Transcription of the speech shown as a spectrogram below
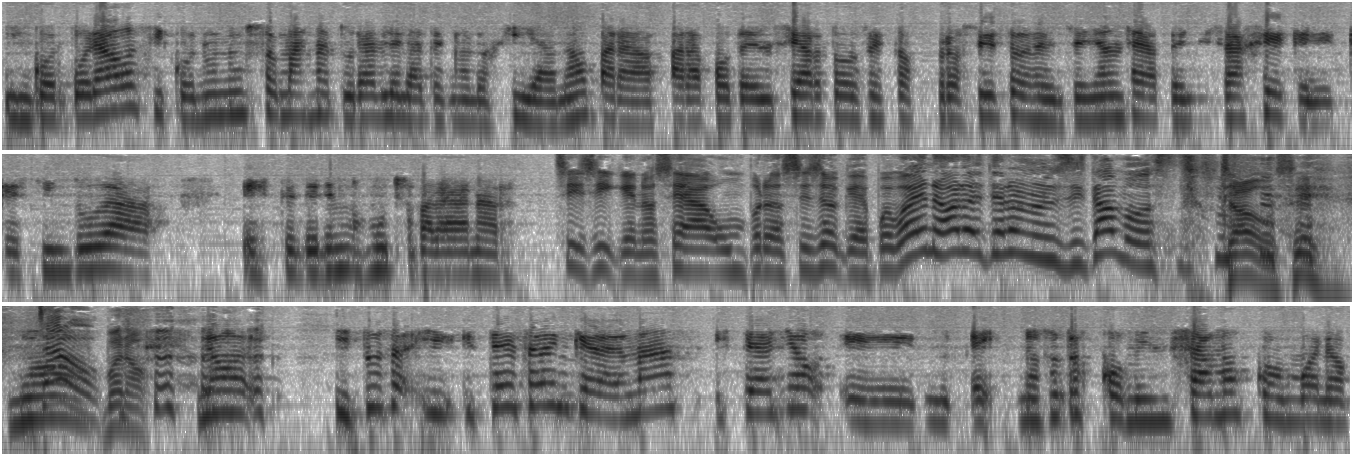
incorporados y con un uso más natural de la tecnología, ¿no? Para, para potenciar todos estos procesos de enseñanza y aprendizaje que, que sin duda este, tenemos mucho para ganar. Sí, sí, que no sea un proceso que después, bueno, ahora ya no lo necesitamos. Chau, sí. No, Chao. Bueno, No, y, tú, sa- y y ustedes saben que además este año eh, eh, nosotros comenzamos con, bueno,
